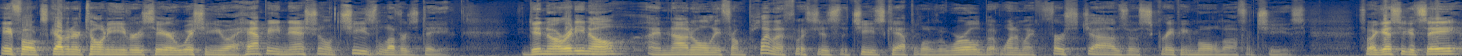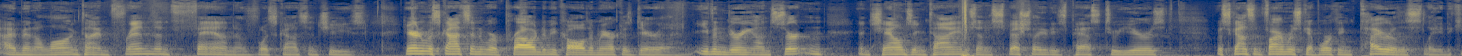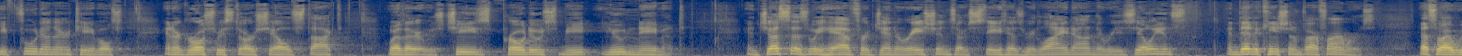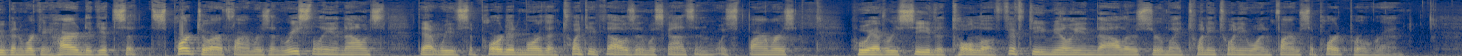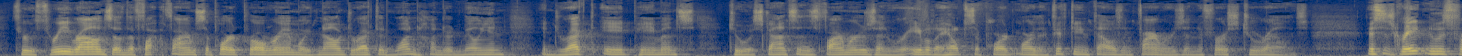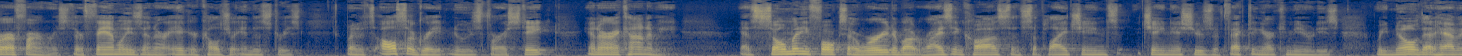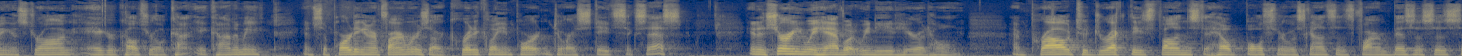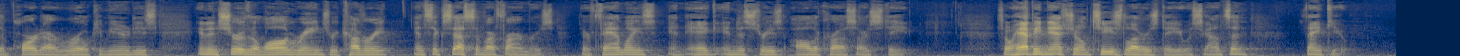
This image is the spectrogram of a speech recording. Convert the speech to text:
Hey folks, Governor Tony Evers here, wishing you a happy National Cheese Lovers Day. If you didn't already know, I'm not only from Plymouth, which is the cheese capital of the world, but one of my first jobs was scraping mold off of cheese. So I guess you could say I've been a longtime friend and fan of Wisconsin cheese. Here in Wisconsin, we're proud to be called America's Dairyland. Even during uncertain and challenging times, and especially these past two years, Wisconsin farmers kept working tirelessly to keep food on our tables and our grocery store shelves stocked, whether it was cheese, produce, meat, you name it. And just as we have for generations, our state has relied on the resilience and dedication of our farmers. That's why we've been working hard to get support to our farmers and recently announced that we've supported more than 20,000 Wisconsin farmers who have received a total of $50 million through my 2021 Farm Support Program. Through three rounds of the Farm Support Program, we've now directed 100 million in direct aid payments to Wisconsin's farmers, and we're able to help support more than 15,000 farmers in the first two rounds. This is great news for our farmers, their families, and our agriculture industries, but it's also great news for our state and our economy. As so many folks are worried about rising costs and supply chains, chain issues affecting our communities, we know that having a strong agricultural co- economy and supporting our farmers are critically important to our state's success and ensuring we have what we need here at home. I'm proud to direct these funds to help bolster Wisconsin's farm businesses, support our rural communities, and ensure the long range recovery and success of our farmers their families, and ag industries all across our state. So happy National Cheese Lovers Day, Wisconsin. Thank you.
